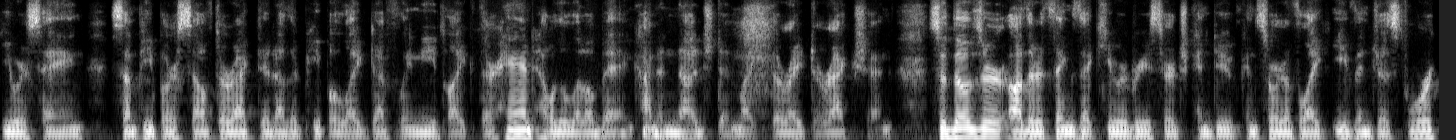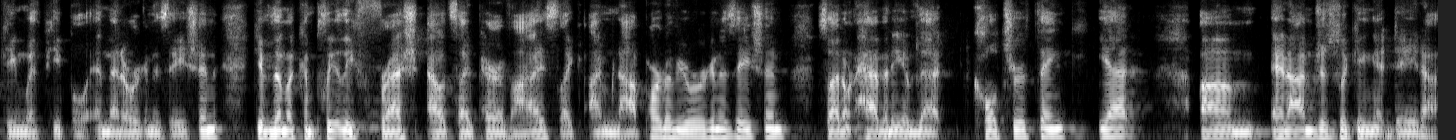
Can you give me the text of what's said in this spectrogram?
you were saying, some people are self-directed, other people like definitely need like their hand held a little bit and kind of nudged in like the right direction. So those are other things that keyword research can do, can sort of like even just working with people in that organization, give them a completely fresh outside pair of eyes. Like I'm not part of your organization, so I don't have any of that culture think yet. Um, and I'm just looking at data.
